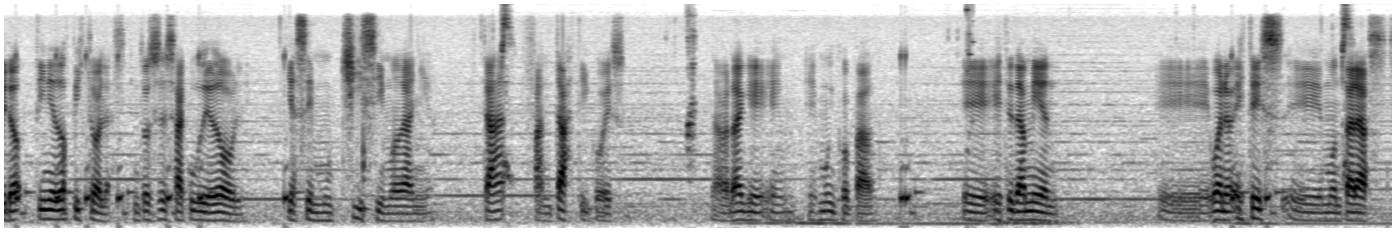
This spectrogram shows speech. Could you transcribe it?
Pero tiene dos pistolas, entonces sacude doble y hace muchísimo daño. Está fantástico eso. La verdad que es, muy copado. Eh, este también. Eh, bueno, este es eh, Montaraz.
